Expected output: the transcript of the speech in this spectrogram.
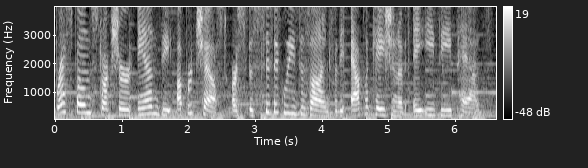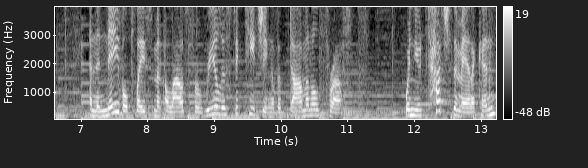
breastbone structure, and the upper chest are specifically designed for the application of AED pads, and the navel placement allows for realistic teaching of abdominal thrusts. When you touch the mannequin,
